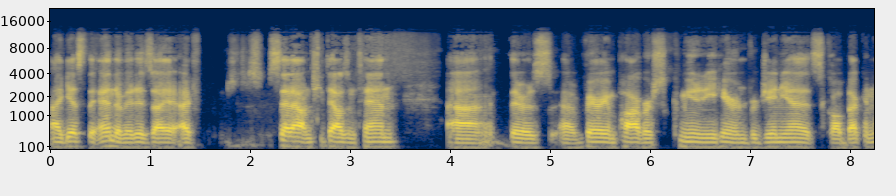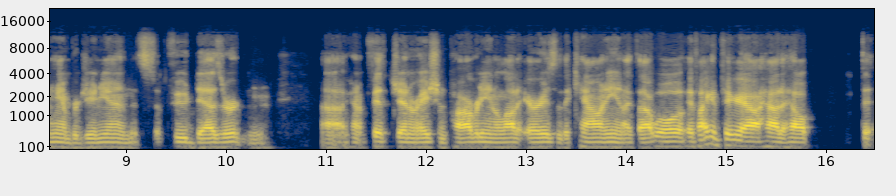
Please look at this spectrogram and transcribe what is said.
I guess the end of it is I, I set out in 2010. Uh, there's a very impoverished community here in Virginia. It's called Buckingham, Virginia, and it's a food desert. And uh, kind of fifth generation poverty in a lot of areas of the county. And I thought, well, if I could figure out how to help th-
